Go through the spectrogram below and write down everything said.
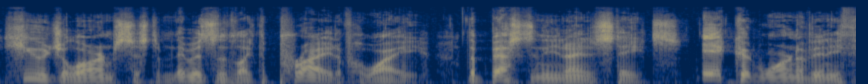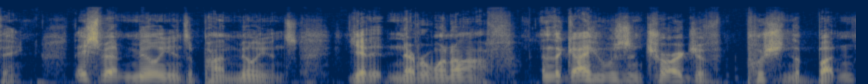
huge alarm system. It was like the pride of Hawaii, the best in the United States. It could warn of anything. They spent millions upon millions, yet it never went off. And the guy who was in charge of pushing the button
